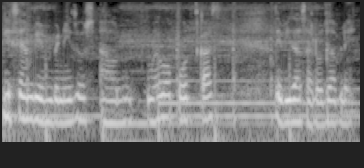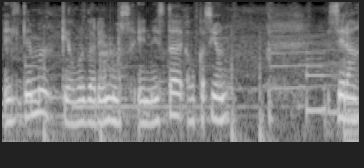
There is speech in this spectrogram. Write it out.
Y sean bienvenidos a un nuevo podcast de vida saludable. El tema que abordaremos en esta ocasión será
